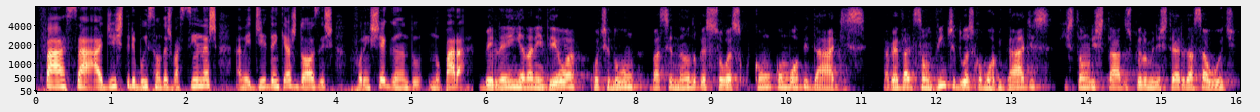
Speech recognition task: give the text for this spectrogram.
faça a distribuição das vacinas à medida em que as doses forem chegando no Pará. Belém e Ananindeua continuam vacinando pessoas com comorbidades. Na verdade, são 22 comorbidades que estão listados pelo Ministério da Saúde.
